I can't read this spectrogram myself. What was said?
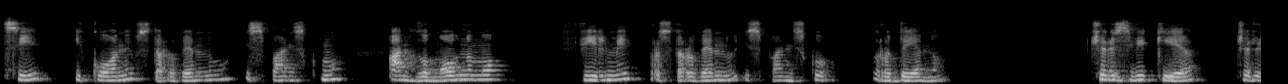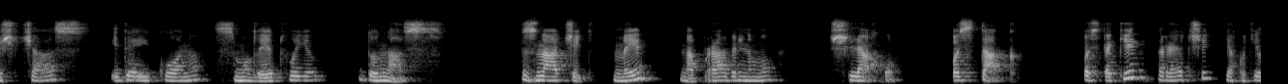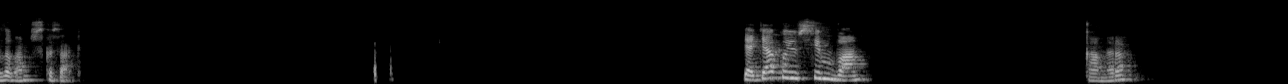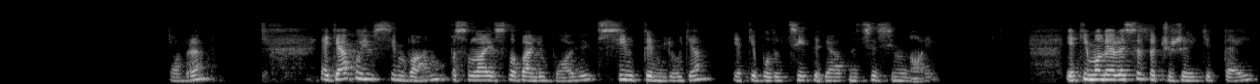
ці ікони в старовинному іспанському англомовному фільмі про старовинну іспанську родину. Через віки через час іде ікона з молитвою до нас. Значить, ми на правильному шляху. Ось так. Ось такі речі я хотіла вам сказати. Я дякую всім вам. Камера. Добре. Я дякую всім вам, посилаю слова любові, всім тим людям, які були в цій дев'ятниці зі мною, які молилися за чужих дітей,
